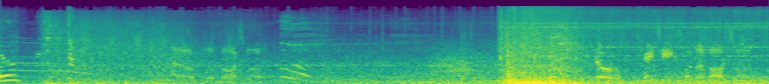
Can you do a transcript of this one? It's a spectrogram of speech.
do? No pity for the mortal!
